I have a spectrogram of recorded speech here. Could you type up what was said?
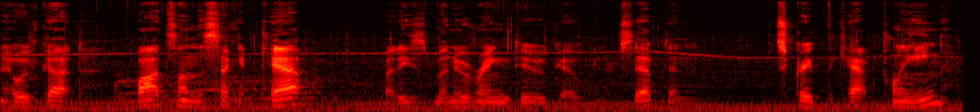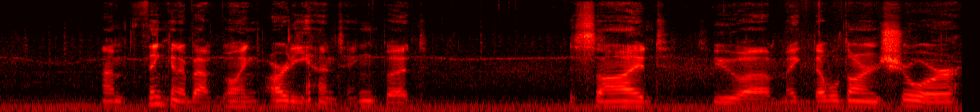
Now we've got bots on the second cap, but he's maneuvering to go intercept and scrape the cap clean. I'm thinking about going arty hunting, but decide to uh, make double darn sure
